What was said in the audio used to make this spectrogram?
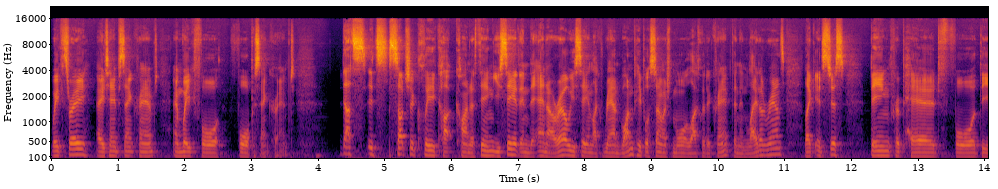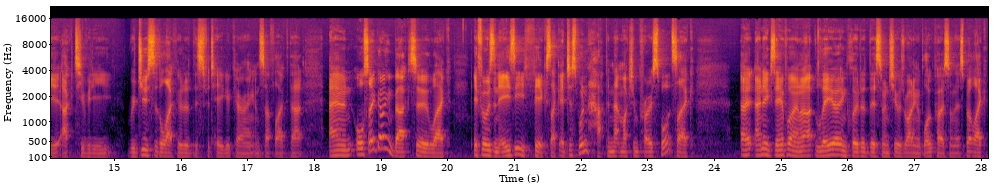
Week three, 18% cramped. And week four, 4% cramped that's it's such a clear cut kind of thing. You see it in the NRL. You see in like round one, people are so much more likely to cramp than in later rounds. Like it's just being prepared for the activity reduces the likelihood of this fatigue occurring and stuff like that. And also going back to like if it was an easy fix, like it just wouldn't happen that much in pro sports. Like a, an example, and uh, Leah included this when she was writing a blog post on this, but like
